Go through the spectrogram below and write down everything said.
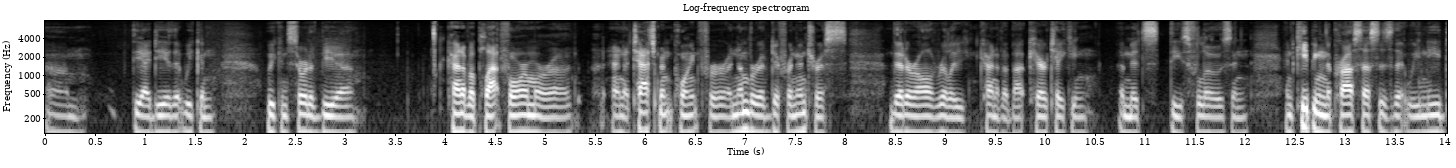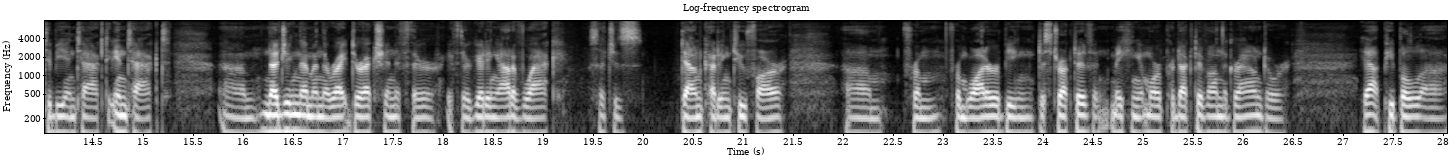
Um, the idea that we can we can sort of be a kind of a platform or a, an attachment point for a number of different interests that are all really kind of about caretaking amidst these flows and, and keeping the processes that we need to be intact intact, um, nudging them in the right direction if they're if they're getting out of whack, such as down cutting too far um, from from water being destructive and making it more productive on the ground, or yeah, people uh,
